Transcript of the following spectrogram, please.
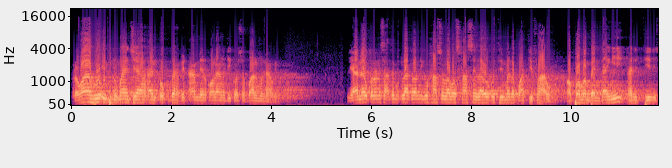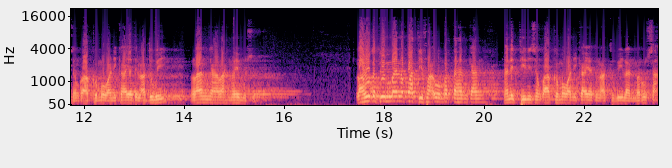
Rawahu Ibnu Majah an Uqbah bin Amir qala ngendika sapa Al-Munawi. Liana ukuran saat kelakon niku hasil lawas hasil lawu kudiman apa adifa'u Apa membentengi anid dini sangka agama wanikayatil aduwi Lan ngalahno musuh Lahu kediman apa adifa'u mempertahankan Anid dini sangka agama wanikayatul aduwi Lan merusak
